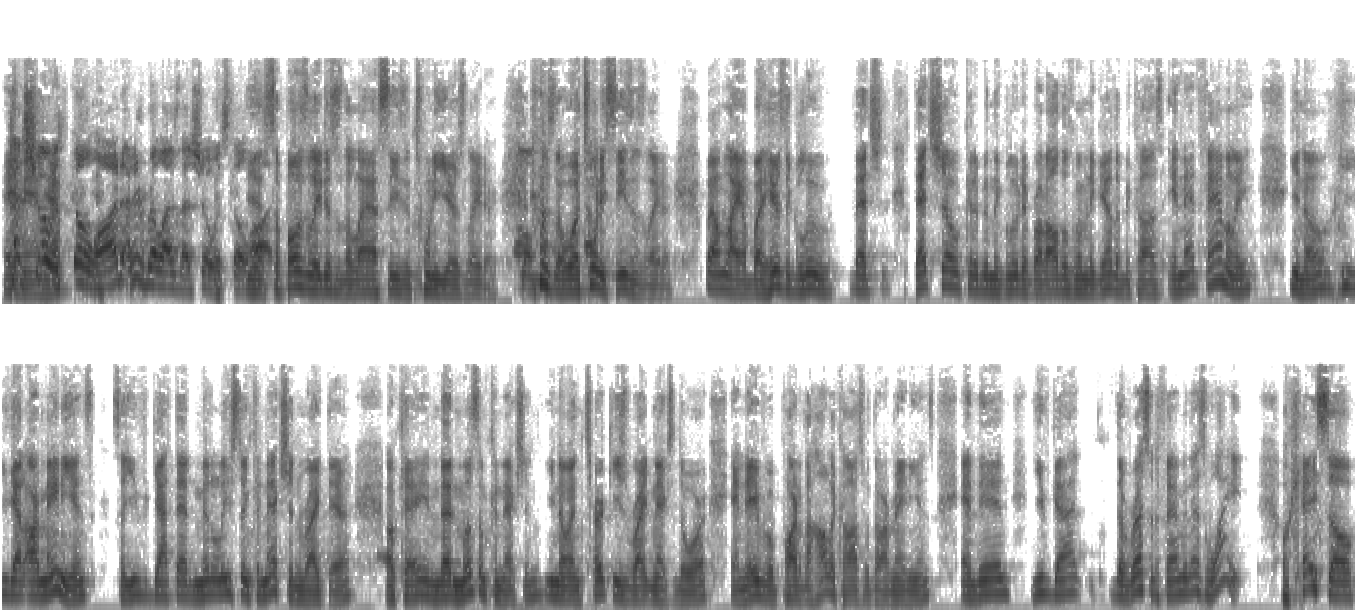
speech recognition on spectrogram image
hey that man, show have, is still on. I didn't realize that show was still yeah, on. Supposedly, this is the last season. Twenty years later, oh so well, twenty seasons later. But I'm like, but here's the glue that sh- that show could have been the glue that brought all those women together because in that family, you know, you got Armenians, so you've got that Middle Eastern connection right there, okay, and that Muslim connection, you know, and Turkey's right next door, and they were part of the Holocaust with the Armenians, and then you've got the rest of the family that's white. Okay, so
